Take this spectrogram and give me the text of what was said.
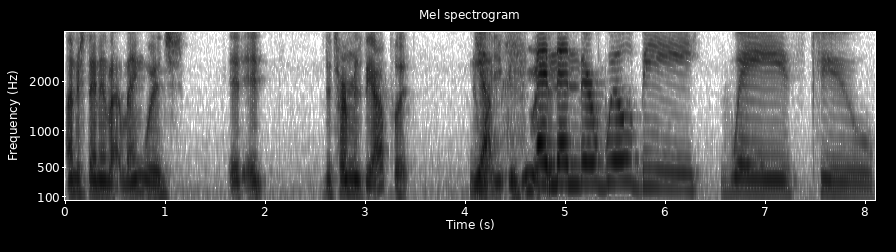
understanding that language, it, it determines the output. and Yeah. What you can do with and it. then there will be ways to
